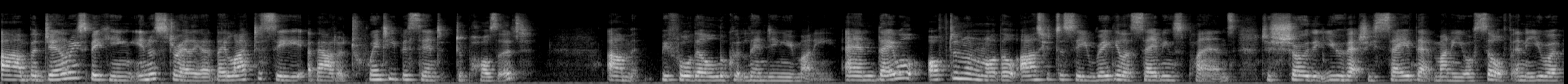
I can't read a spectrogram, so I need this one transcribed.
Um, but generally speaking, in Australia, they like to see about a 20% deposit um, before they'll look at lending you money. And they will often or not, they'll ask you to see regular savings plans to show that you have actually saved that money yourself and that you are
